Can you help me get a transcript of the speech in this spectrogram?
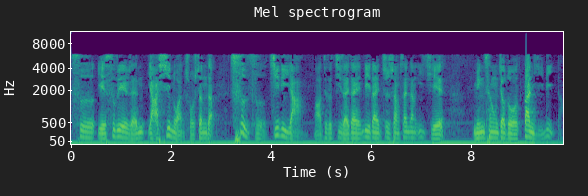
是以色列人亚希暖所生的，次子基利亚啊，这个记载在历代志上三章一节，名称叫做但以利啊，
